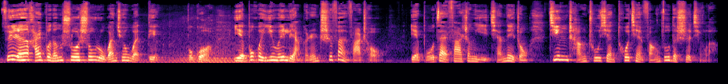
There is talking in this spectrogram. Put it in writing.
虽然还不能说收入完全稳定，不过也不会因为两个人吃饭发愁，也不再发生以前那种经常出现拖欠房租的事情了。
